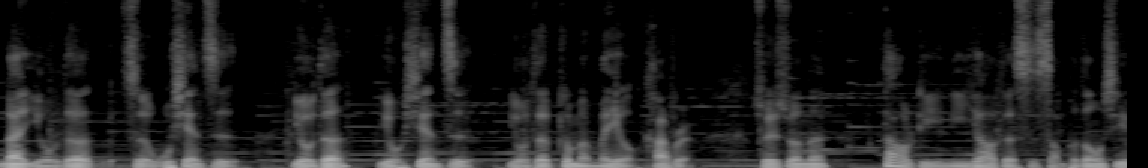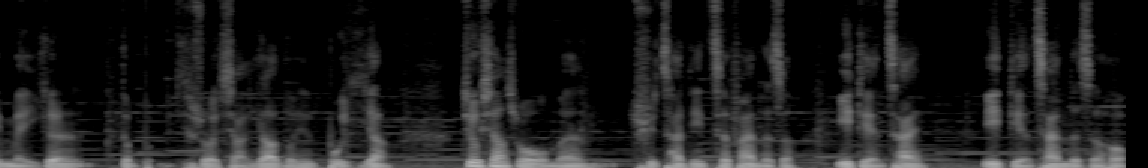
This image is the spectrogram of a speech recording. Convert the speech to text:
那有的是无限制，有的有限制，有的根本没有 cover。所以说呢。到底你要的是什么东西？每一个人都不说想要的东西不一样。就像说我们去餐厅吃饭的时候，一点餐一点餐的时候，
